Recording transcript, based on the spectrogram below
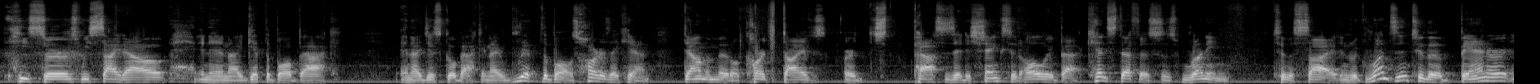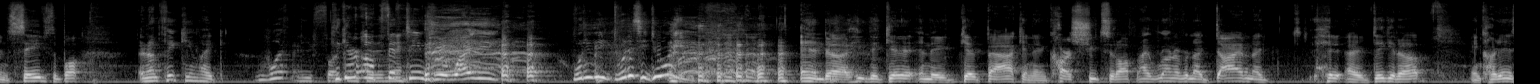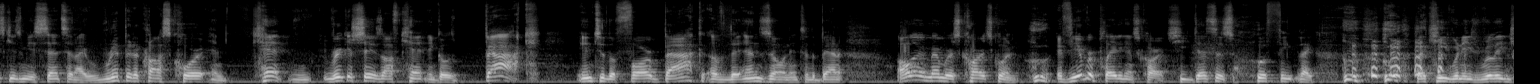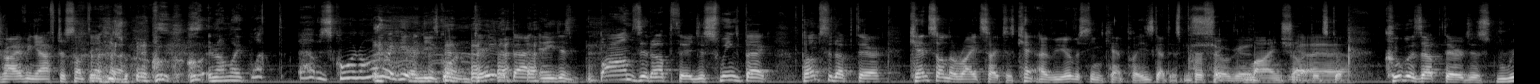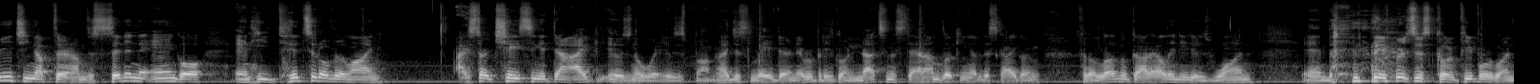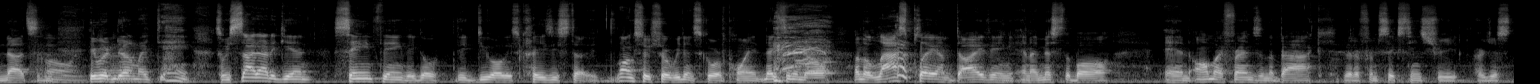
he serves, we side out, and then I get the ball back, and I just go back and I rip the ball as hard as I can down the middle. Karch dives or passes it, he shanks it all the way back. Kent Steffes is running to the side and like runs into the banner and saves the ball. And I'm thinking like, what? Are you Like, fucking You're up 15 me? 0 Why he? What, is he, what is he doing? and uh, he, they get it and they get it back, and then Karch shoots it off. And I run over and I dive and I hit, I dig it up, and Cardenas gives me a sense, and I rip it across court, and Kent ricochets off Kent and it goes back into the far back of the end zone into the banner. All I remember is Karch going. If you ever played against Karch, he does this hoofing like, like he when he's really driving after something. He's and I'm like, what the hell is going on right here? And he's going day to back, and he just bombs it up there, just swings back, pumps it up there. Kent's on the right side because Kent. Have you ever seen Kent play? He's got this perfect so line shot. Yeah, it's yeah, good. Kuba's up there, just reaching up there, and I'm just sitting the angle, and he hits it over the line. I start chasing it down. I, it was no way. It was just bomb. And I just laid there, and everybody's going nuts in the stand. I'm looking at this guy going, for the love of God, all I needed is one. And they were just going, people were going nuts. And Oh he wouldn't do. I'm like, dang. So we side out again. Same thing. They go, they do all this crazy stuff. Long story short, we didn't score a point. Next thing you know, on the last play, I'm diving and I miss the ball. And all my friends in the back that are from 16th Street are just,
